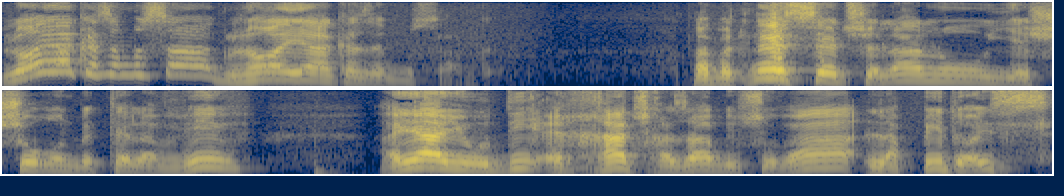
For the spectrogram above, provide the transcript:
לא היה כזה מושג, לא היה כזה מושג. בבית כנסת שלנו, ישורון בתל אביב, היה יהודי אחד שחזר בתשובה, לפידויס,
